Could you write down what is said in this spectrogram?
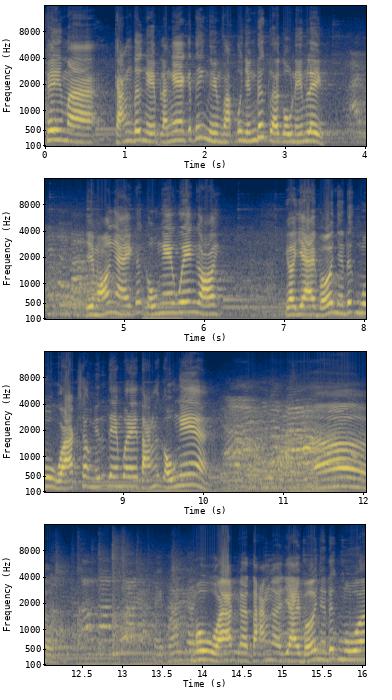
Khi mà cận tử nghiệp là nghe cái tiếng niệm phật của những đức là cụ niệm liền. Vì mỗi ngày cái cụ nghe quen rồi. Rồi vài bữa những đức mua quạt xong những đức đem qua đây tặng cái cụ nghe. Ờ. Mua quạt rồi tặng rồi vài bữa những đức mua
